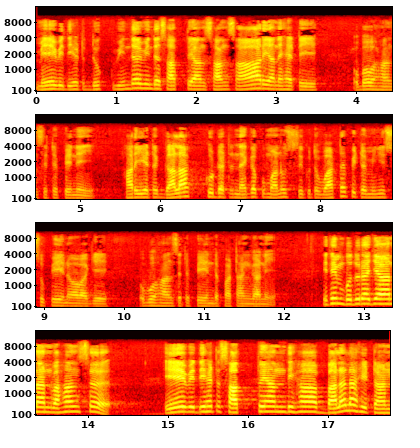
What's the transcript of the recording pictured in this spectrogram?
මේ විදිහට දුක් විඳ විඳ සත්වයන් සංසාරය යන හැටි ඔබ වහන්සේට පෙනෙයි. හරියට ගලක් උඩට නැගපු මිනිස්සෙකුට වටපිට මිනිස්සු පේනවා වගේ ඔබ වහන්සේට පේන්න පටන් ගනී. ඉතින් බුදුරජාණන් වහන්සේ ඒ විදිහට සත්වයන් දිහා බලලා හිටන්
